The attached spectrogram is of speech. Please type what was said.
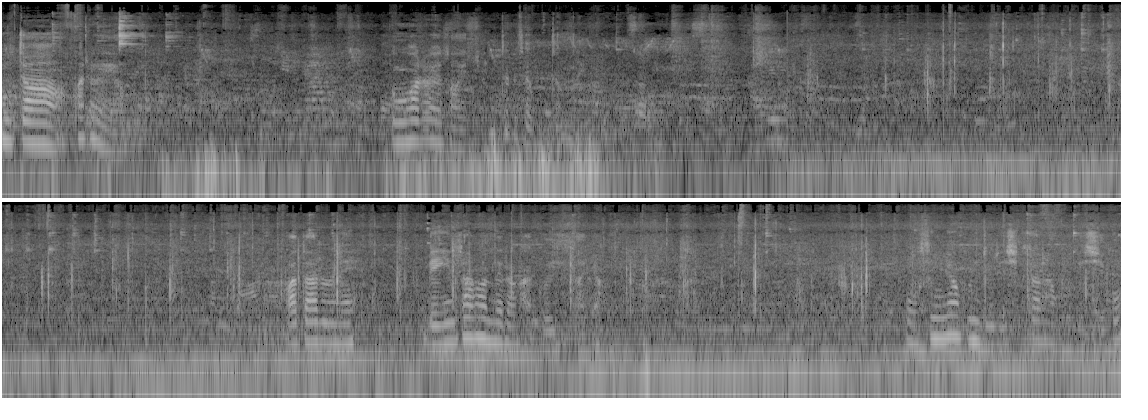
진짜 화려해요. 너무 화려해서 힌트를 잘 못 잡네. 마다룬의 메인 상원으로 가고 있어요. 어, 승려분들이 식사를 하고 계시고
